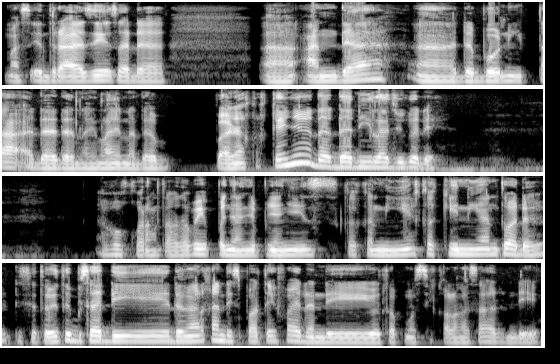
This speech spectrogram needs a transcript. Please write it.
Mas Indra Aziz ada uh, Anda uh, ada Bonita ada dan lain-lain ada banyak. Kayaknya ada Danila juga deh. Aku kurang tahu tapi penyanyi-penyanyi kekinian kekinian tuh ada di situ. Itu bisa didengarkan di Spotify dan di YouTube musik kalau nggak salah dan di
